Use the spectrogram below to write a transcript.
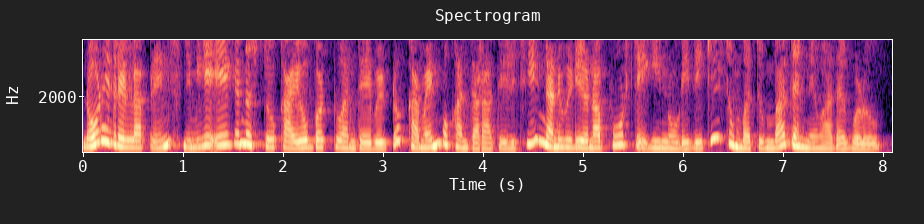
ನೋಡಿದ್ರಲ್ಲ ಫ್ರೆಂಡ್ಸ್ ನಿಮಗೆ ಹೇಗನ್ನಿಸ್ತು ಕಾಯೋಬಟ್ಟು ಅಂತ ಹೇಳ್ಬಿಟ್ಟು ಕಮೆಂಟ್ ಮುಖಾಂತರ ತಿಳಿಸಿ. ನನ್ನ ವಿಡಿಯೋನ ಪೂರ್ತಿಯಾಗಿ ನೋಡಿದ್ದಕ್ಕೆ ತುಂಬ ತುಂಬ ಧನ್ಯವಾದಗಳು.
